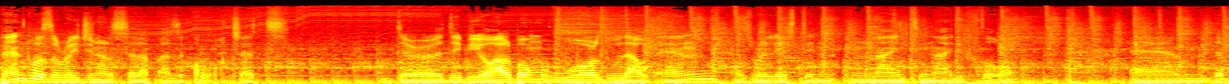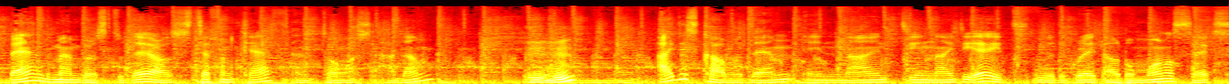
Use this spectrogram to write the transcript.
Band was originally set up as a quartet. Their debut album World Without End was released in 1994. And the band members today are Stefan Kath and Thomas Adam. Mm-hmm. I discovered them in 1998 with the great album Monosex,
